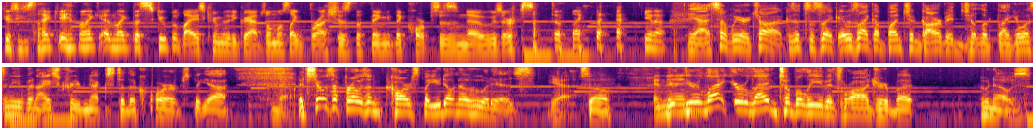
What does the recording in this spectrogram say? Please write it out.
Because he's like in like and like the scoop of ice cream that he grabs almost like brushes the thing the corpse's nose or something like that. You know? yeah it's a weird shot because it's just like it was like a bunch of garbage it looked like it wasn't even ice cream next to the corpse but yeah No. it shows a frozen corpse but you don't know who it is Yeah. so And you're, then you're led you're led to believe it's roger but who knows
